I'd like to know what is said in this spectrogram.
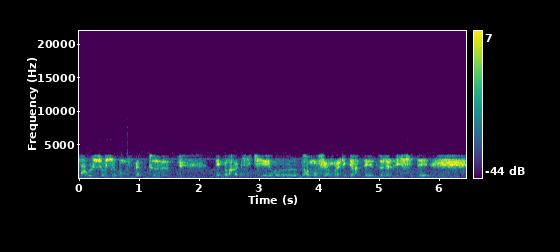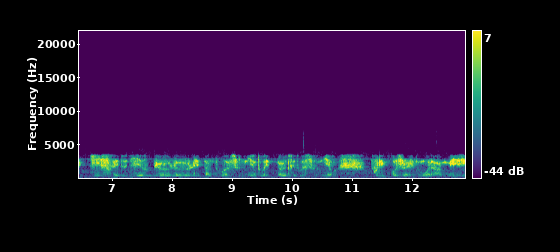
beaucoup sur ce concept euh, démocratique et prononcer en ma liberté de la laïcité, qui serait de dire que l'État doit soutenir, doit être neutre et doit soutenir tous les projets. Voilà, mais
